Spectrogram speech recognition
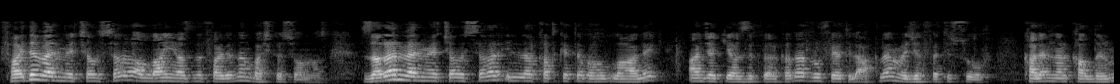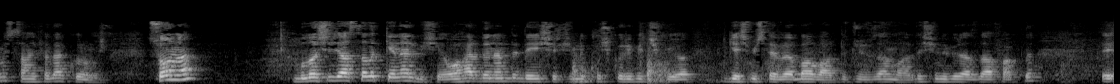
fayda vermeye çalışsalar Allah'ın yazdığı faydadan başkası olmaz. Zarar vermeye çalışsalar illa kat ketebahullahu aleyk ancak yazdıkları kadar rufiyetil aklam ve ceffeti suhuf. Kalemler kaldırılmış, sayfeler kurulmuş. Sonra bulaşıcı hastalık genel bir şey. O her dönemde değişir. Şimdi kuş gribi çıkıyor. Geçmişte veba vardı, cüzdan vardı. Şimdi biraz daha farklı. E,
